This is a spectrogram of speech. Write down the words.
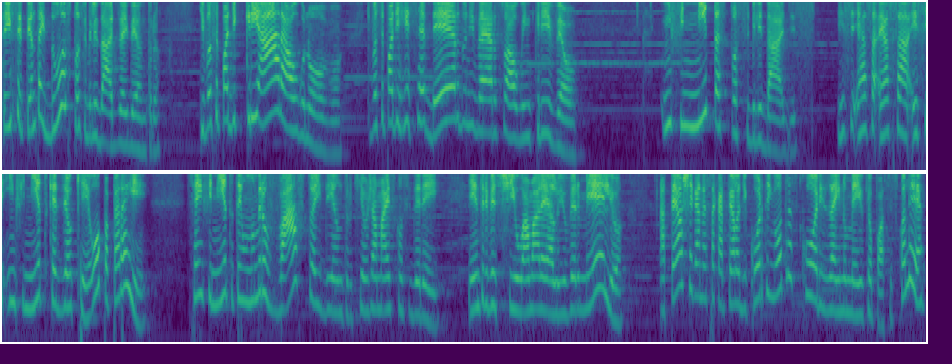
tem 72 possibilidades aí dentro. Que você pode criar algo novo, que você pode receber do universo algo incrível. Infinitas possibilidades. Esse, essa, essa, esse infinito quer dizer o quê? Opa, peraí. Se é infinito, tem um número vasto aí dentro que eu jamais considerei. Entre vestir o amarelo e o vermelho, até eu chegar nessa cartela de cor, tem outras cores aí no meio que eu posso escolher.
